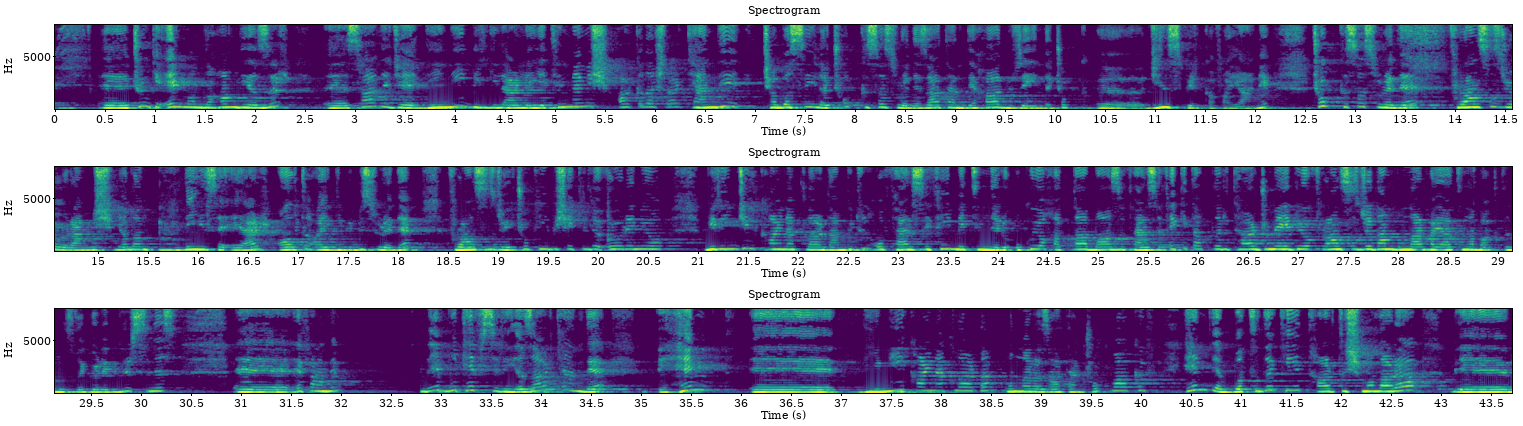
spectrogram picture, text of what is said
E, çünkü Elmalı Hamdi Yazır e, sadece dini bilgilerle yetinmemiş arkadaşlar kendi çabasıyla çok kısa sürede zaten deha düzeyinde çok e, cins bir kafa yani çok kısa sürede Fransızca öğrenmiş yalan değilse eğer 6 ay gibi bir sürede Fransızcayı çok iyi bir şekilde öğreniyor. Birincil kaynaklardan bütün o felsefi metinleri okuyor hatta bazı felsefe kitapları tercüme ediyor Fransızcadan bunlar hayatına baktığınızda görebilirsiniz. E, efendim ve bu tefsiri yazarken de e, hem e, dini kaynaklardan onlara zaten çok vakıf hem de batıdaki tartışmalara e,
